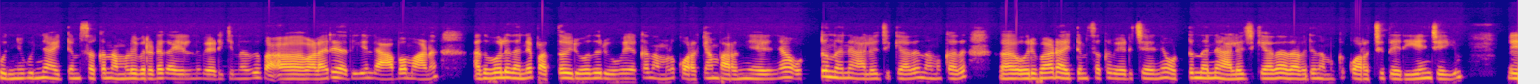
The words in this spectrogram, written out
കുഞ്ഞു കുഞ്ഞു ഐറ്റംസ് ഒക്കെ നമ്മൾ ഇവരുടെ കയ്യിൽ നിന്ന് മേടിക്കുന്നത് വളരെയധികം ലാഭമാണ്. അതുപോലെ തന്നെ പത്തോ ഇരുപതോ രൂപയൊക്കെ നമ്മൾ കുറയ്ക്കാൻ പറഞ്ഞു കഴിഞ്ഞാൽ ഒട്ടും തന്നെ ആലോചിക്കാതെ നമുക്കത് ഒരുപാട് ഐറ്റംസ് ഒക്കെ മേടിച്ച് കഴിഞ്ഞാൽ ഒട്ടും തന്നെ ആലോചിക്കാതെ അത് അവർ നമുക്ക് കുറച്ച് തരികയും ചെയ്യും. ഈ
